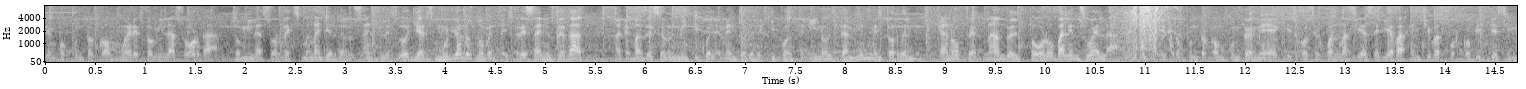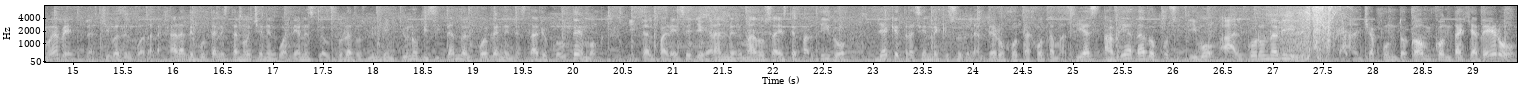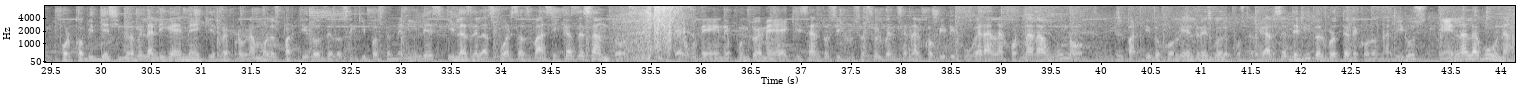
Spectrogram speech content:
Mediotiempo.com muere Tommy La Sorda. Tommy La Sorda, ex manager de Los Ángeles Dodgers, murió a los 93 años de edad, además de ser un mítico elemento del equipo angelino y también mentor del mexicano Fernando el Toro Valenzuela. Esto.com.mx José Juan Macías sería baja en Chivas por COVID-19. Las Chivas del Guadalajara debutan esta noche en el Guardianes Clausura 2021 visitando al pueblo en el Estadio Cuauhtémoc y tal parece llegarán mermados a este partido, ya que trasciende que su delantero JJ Macías habría dado positivo al coronavirus. Cancha.com contagiadero. Por COVID-19 la Liga MX reprogramó los partidos de los equipos femeniles y las de las fuerzas básicas de Santos. TUDN.mx Santos y Cruz Azul vencen al COVID y jugarán la jornada 1. El partido corría el riesgo de postergarse debido al brote de coronavirus en la laguna.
